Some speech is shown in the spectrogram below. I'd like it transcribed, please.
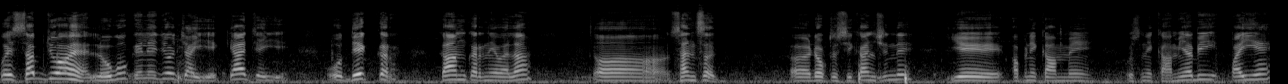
वो सब जो है, लोगों के लिए जो चाहिए, क्या चाहिए, वो देखकर काम करने वाला सांसद डॉक्टर श्रीकांत शिंदे, ये अपने काम में उसने कामयाबी पाई है,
